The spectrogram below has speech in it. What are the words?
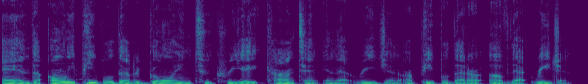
And the only people that are going to create content in that region are people that are of that region.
